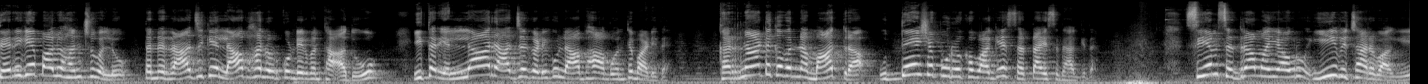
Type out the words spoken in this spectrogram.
ತೆರಿಗೆ ಪಾಲು ಹಂಚುವಲ್ಲೂ ತನ್ನ ರಾಜಕೀಯ ಲಾಭ ನೋಡಿಕೊಂಡಿರುವಂಥ ಅದು ಇತರ ಎಲ್ಲ ರಾಜ್ಯಗಳಿಗೂ ಲಾಭ ಆಗುವಂತೆ ಮಾಡಿದೆ. ಕರ್ನಾಟಕವನ್ನ ಮಾತ್ರ ಉದ್ದೇಶಪೂರ್ವಕವಾಗಿ ಸತಾಯಿಸದಾಗಿದೆ ಸಿಎಂ ಸಿದ್ದರಾಮಯ್ಯ ಅವರು ಈ ವಿಚಾರವಾಗಿ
